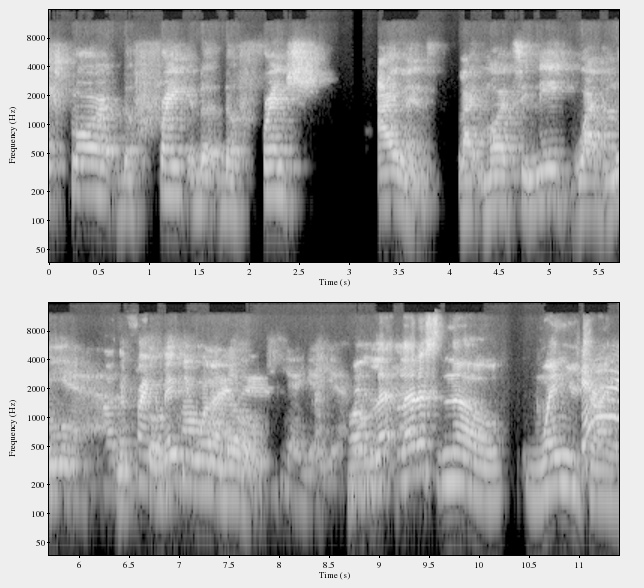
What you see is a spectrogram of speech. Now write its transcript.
explore the Frank, the, the French islands like Martinique, oh, Guadeloupe. yeah, Oh, the So maybe Francophone one of Island. those. yeah, yeah, yeah. Well, let let us know when you're trying to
